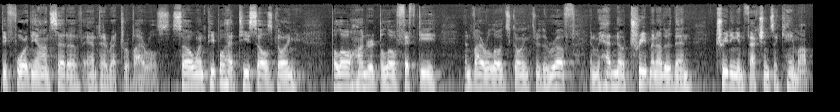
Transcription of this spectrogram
before the onset of antiretrovirals. So when people had T cells going below 100, below 50, and viral loads going through the roof, and we had no treatment other than treating infections that came up,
